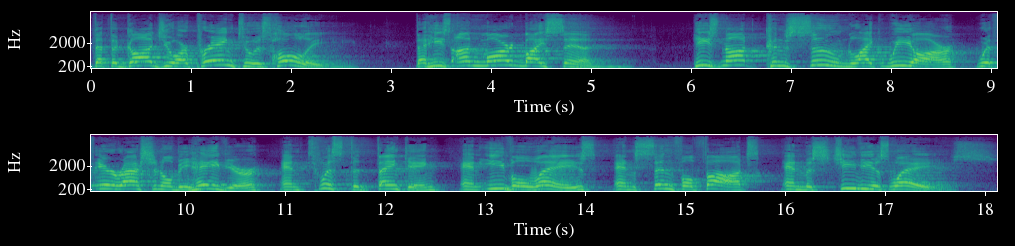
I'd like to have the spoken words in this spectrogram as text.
that the God you are praying to is holy, that He's unmarred by sin. He's not consumed like we are with irrational behavior and twisted thinking and evil ways and sinful thoughts and mischievous ways.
